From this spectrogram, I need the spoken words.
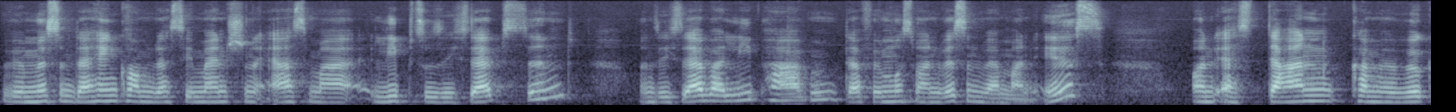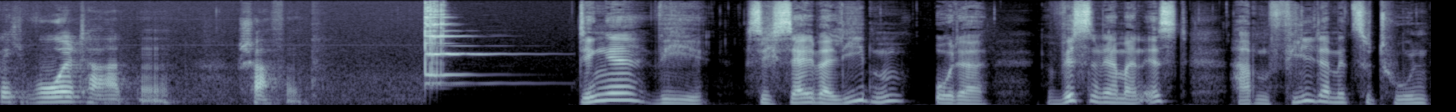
wir müssen dahin kommen, dass die Menschen erstmal lieb zu sich selbst sind und sich selber lieb haben. Dafür muss man wissen, wer man ist. Und erst dann können wir wirklich Wohltaten schaffen. Dinge wie sich selber lieben oder wissen, wer man ist, haben viel damit zu tun,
